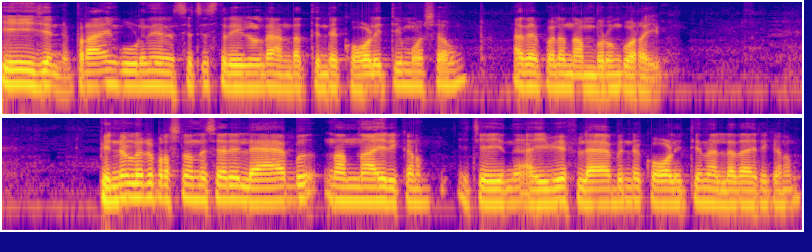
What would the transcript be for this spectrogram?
ഏജന്റ് പ്രായം കൂടുന്നതിനനുസരിച്ച് സ്ത്രീകളുടെ അണ്ടത്തിന്റെ ക്വാളിറ്റി മോശവും അതേപോലെ നമ്പറും കുറയും. പിന്നുള്ളൊരു പ്രശ്നം എന്ന് വെച്ചാൽ ലാബ് നന്നായിരിക്കണം. ചെയ്യുന്ന ഐ വി എഫ് ലാബിന്റെ ക്വാളിറ്റി നല്ലതായിരിക്കണം.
